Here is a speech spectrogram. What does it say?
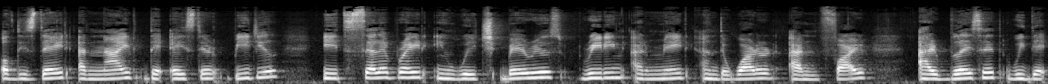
of this date at night, the Easter Vigil it's celebrate in which various readings are made and the water and fire are blessed with the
